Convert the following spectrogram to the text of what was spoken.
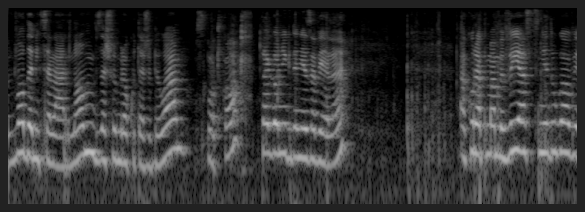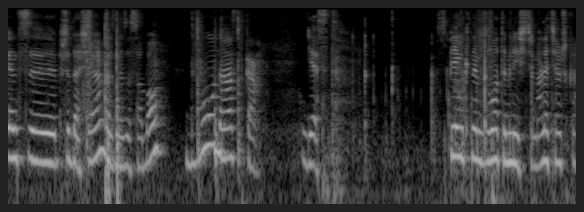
y, wodę micelarną. W zeszłym roku też była. Spoczko. Tego nigdy nie za wiele. Akurat mamy wyjazd niedługo, więc y, przyda się. Wezmę ze sobą. Dwunastka. Jest. Z pięknym złotym liściem, ale ciężka.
